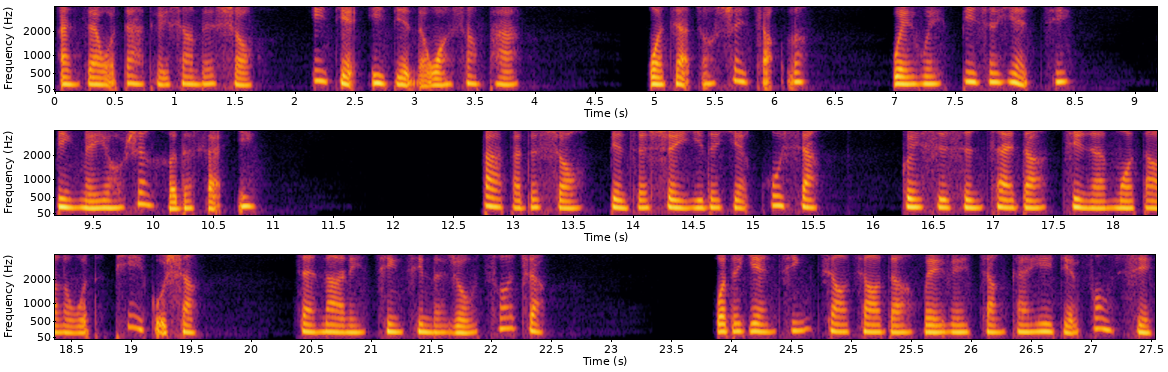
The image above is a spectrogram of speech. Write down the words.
按在我大腿上的手，一点一点的往上爬。我假装睡着了，微微闭着眼睛，并没有任何的反应。爸爸的手便在睡衣的掩护下，鬼使神差的竟然摸到了我的屁股上，在那里轻轻的揉搓着。我的眼睛悄悄的微微张开一点缝隙，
